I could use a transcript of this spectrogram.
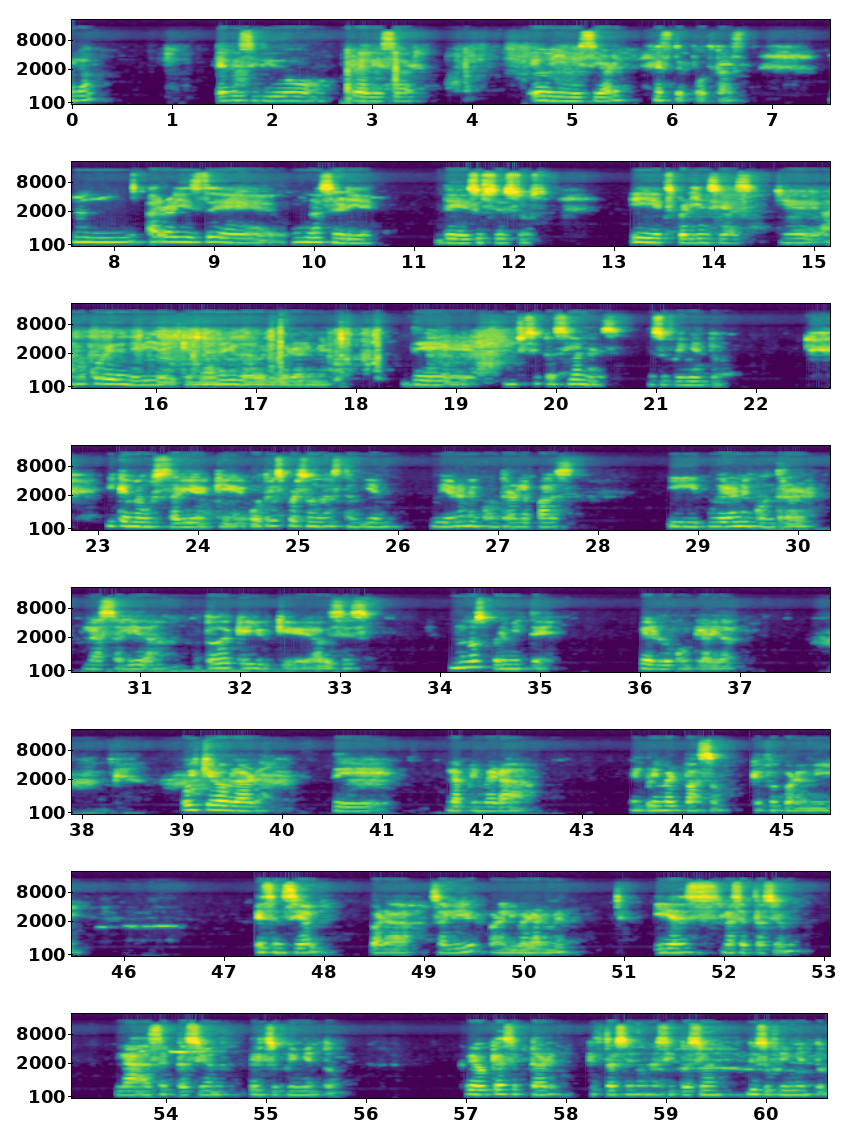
Hola, he decidido realizar o iniciar este podcast mm, a raíz de una serie de sucesos y experiencias que han ocurrido en mi vida y que me han ayudado a liberarme de muchas situaciones de sufrimiento. Y que me gustaría que otras personas también pudieran encontrar la paz y pudieran encontrar la salida a todo aquello que a veces no nos permite verlo con claridad. Hoy quiero hablar de la primera, el primer paso que fue para mí esencial para salir, para liberarme, y es la aceptación, la aceptación del sufrimiento. Creo que aceptar estás en una situación de sufrimiento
